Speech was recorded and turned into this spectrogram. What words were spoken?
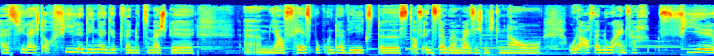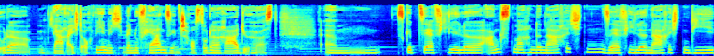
es vielleicht auch viele Dinge gibt, wenn du zum Beispiel ähm, ja auf Facebook unterwegs bist, auf Instagram weiß ich nicht genau, oder auch wenn du einfach viel oder ja reicht auch wenig, wenn du Fernsehen schaust oder Radio hörst. Ähm, es gibt sehr viele angstmachende Nachrichten, sehr viele Nachrichten, die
